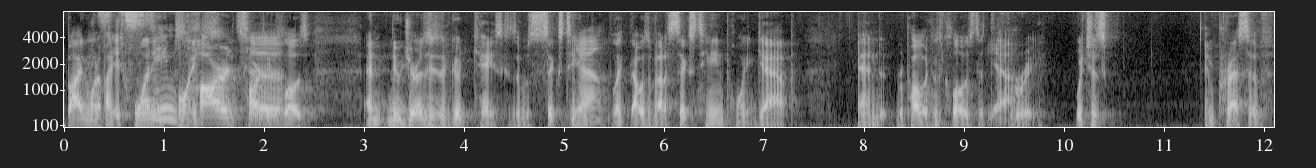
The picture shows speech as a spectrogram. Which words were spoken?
Biden won it by It 20 seems points. hard it's hard to to- close. And New Jersey is a good case because it was 16. Yeah. Like that was about a 16 point gap, and Republicans closed to Yeah. three, which is impressive.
